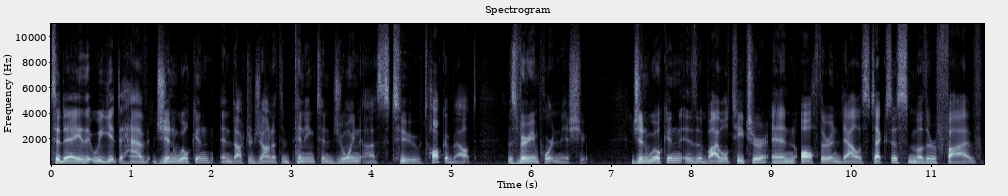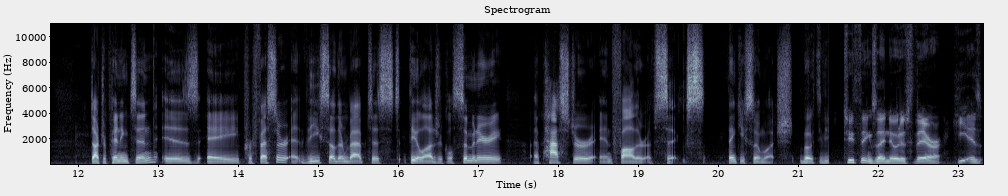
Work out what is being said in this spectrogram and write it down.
today that we get to have Jen Wilkin and Dr. Jonathan Pennington join us to talk about this very important issue. Jen Wilkin is a Bible teacher and author in Dallas, Texas, mother of five. Dr. Pennington is a professor at the Southern Baptist Theological Seminary, a pastor and father of six. Thank you so much, both of you. Two things I noticed there. He is.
